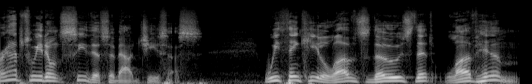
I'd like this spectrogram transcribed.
Perhaps we don't see this about Jesus. We think he loves those that love him,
